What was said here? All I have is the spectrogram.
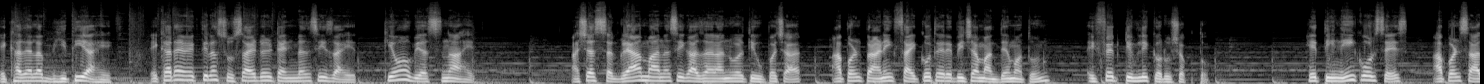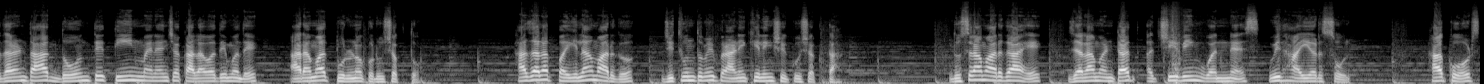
एखाद्याला भीती आहे एखाद्या व्यक्तीला सुसायडल टेंडन्सीज आहेत किंवा व्यसनं आहेत. अशा सगळ्या मानसिक आजारांवरती उपचार आपण प्राणिक सायकोथेरपीच्या माध्यमातून इफेक्टिव्हली करू शकतो. हे तिन्ही कोर्सेस आपण साधारणतः दोन ते तीन महिन्यांच्या कालावधीमध्ये आरामात पूर्ण करू शकतो. हा झाला पहिला मार्ग जिथून तुम्ही प्राणी किलिंग शिकू शकता. दुसरा मार्ग आहे ज्याला म्हणतात achieving oneness with higher soul हा कोर्स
